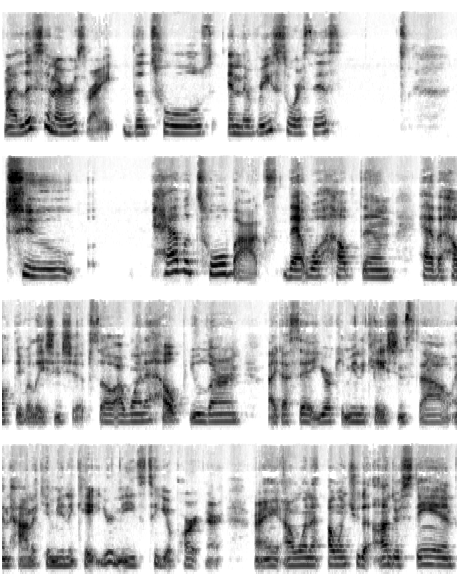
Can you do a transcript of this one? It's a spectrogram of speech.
my listeners, right, the tools and the resources to have a toolbox that will help them have a healthy relationship. So I want to help you learn, like I said, your communication style and how to communicate your needs to your partner, right? I want to I want you to understand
